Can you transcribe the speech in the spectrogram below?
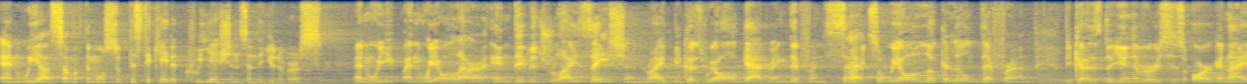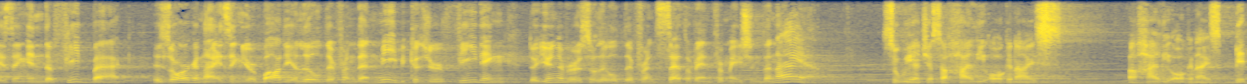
and we are some of the most sophisticated creations in the universe, And we and we all are individualization, right? Because we're all gathering different sets. Right. So we all look a little different because the universe is organizing in the feedback is organizing your body a little different than me because you're feeding the universe a little different set of information than I am. so we are just a highly organized, a highly organized bit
